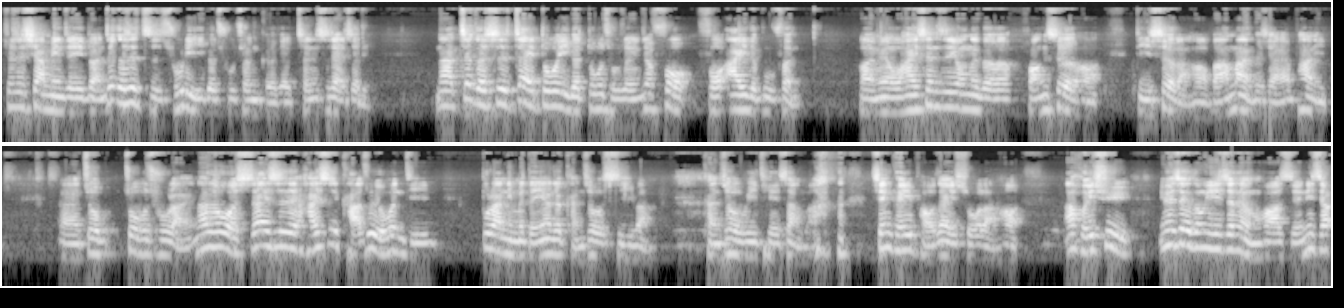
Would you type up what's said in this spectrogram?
就是下面这一段，这个是只处理一个储存格的程式在这里，那这个是再多一个多储存叫 for for i 的部分，好，有没有？我还甚至用那个黄色哈底色了哈，把它 mark 起来，怕你呃做做不出来。那如果实在是还是卡住有问题，不然你们等一下就 Ctrl C 吧，Ctrl V 贴上吧，先可以跑再说了哈。啊，回去，因为这个东西真的很花时间。你只要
